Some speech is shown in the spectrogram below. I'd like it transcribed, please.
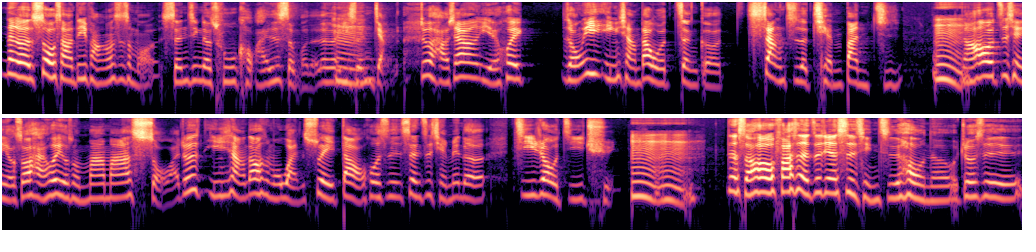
那个受伤的地方，好像是什么神经的出口还是什么的，那个医生讲的，嗯、就好像也会容易影响到我整个上肢的前半肢。嗯，然后之前有时候还会有什么妈妈手啊，就是影响到什么晚睡到，或是甚至前面的肌肉肌群。嗯嗯，那时候发生了这件事情之后呢，我就是。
